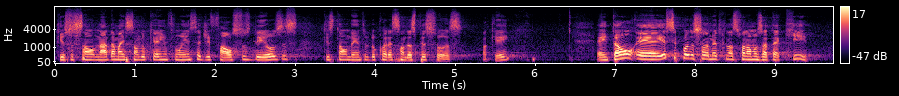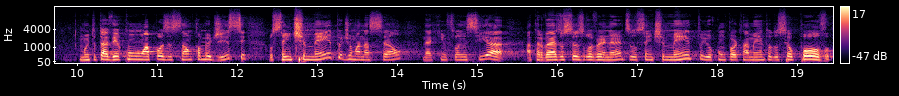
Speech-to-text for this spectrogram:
Que isso são nada mais são do que a influência de falsos deuses que estão dentro do coração das pessoas, ok? Então, é, esse posicionamento que nós falamos até aqui, muito tem a ver com a posição, como eu disse, o sentimento de uma nação, né, que influencia, através dos seus governantes, o sentimento e o comportamento do seu povo.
